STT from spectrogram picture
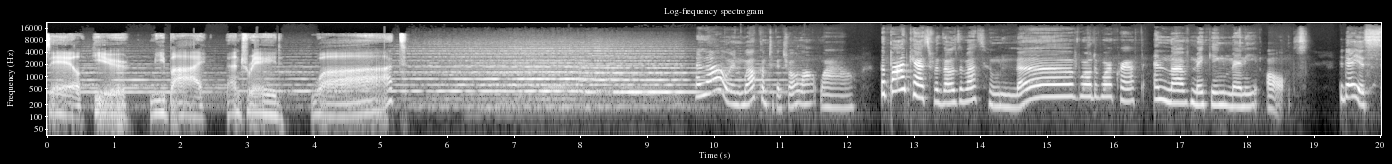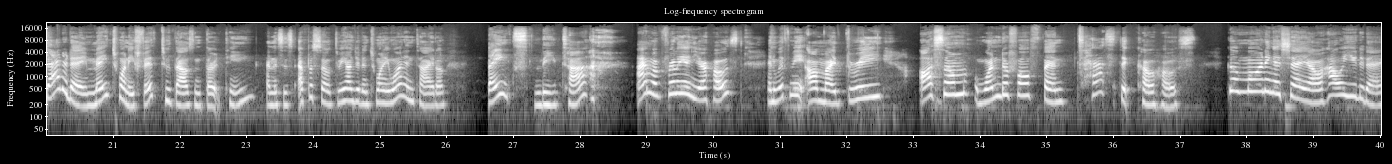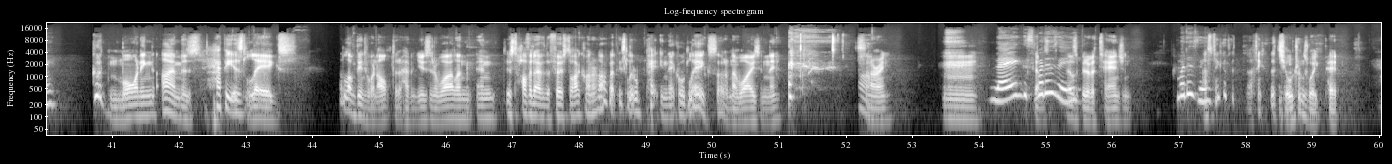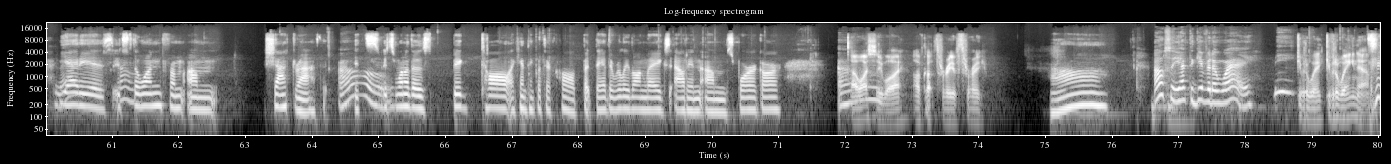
Sail here, me buy, and trade. What? Hello and welcome to Control Alt Wow, the podcast for those of us who love World of Warcraft and love making many alts. Today is Saturday, May 25th, 2013, and this is episode 321 entitled Thanks, Leeta. I'm Aprillian, your host, and with me are my three awesome, wonderful, fantastic co hosts. Good morning, Ashayo. How are you today? Good morning. I'm as happy as legs. I logged into an alt that I haven't used in a while and, and just hovered over the first icon, and I've got this little pet in there called Legs. I don't know why he's in there. Sorry. Mm, Legs? that What was, is he? That was a bit of a tangent. What is he? I think of the, I think of the Children's Week pet. Yeah, it is. It's Oh. the one from um, Shattrath. Oh. It's it's one of those big, tall. I can't think what they're called, but they have the really long legs out in um, Sporeggar. Oh, I see why. I've got three of three. Ah. Oh, so you have to give it away. Me. Give it away. Give it away now.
